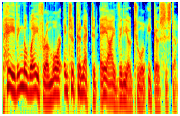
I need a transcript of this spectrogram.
paving the way for a more interconnected AI video tool ecosystem.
